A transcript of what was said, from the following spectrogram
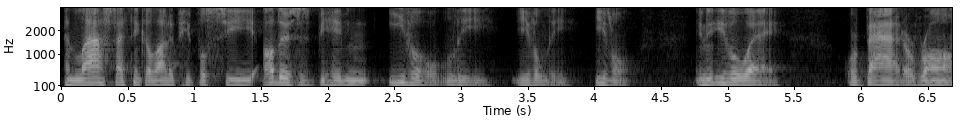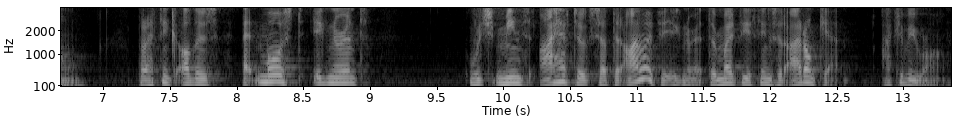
And last, I think a lot of people see others as behaving evilly, evilly, evil, in an evil way, or bad or wrong. But I think others, at most, ignorant, which means I have to accept that I might be ignorant. There might be things that I don't get. I could be wrong.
